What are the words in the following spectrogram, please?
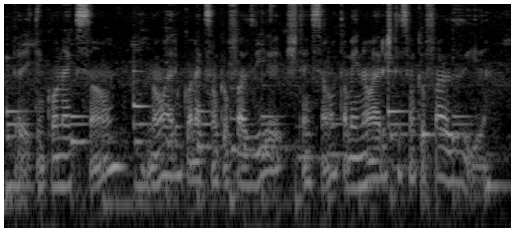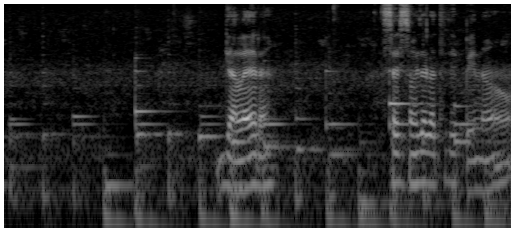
Peraí, tem conexão. Não era em conexão que eu fazia. Extensão também não era extensão que eu fazia. Galera, sessões HTTP não.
